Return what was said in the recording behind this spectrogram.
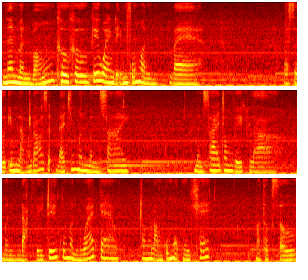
Nên mình vẫn khư khư cái quan điểm của mình và và sự im lặng đó đã chứng minh mình sai. Mình sai trong việc là mình đặt vị trí của mình quá cao trong lòng của một người khác. Mà thật sự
